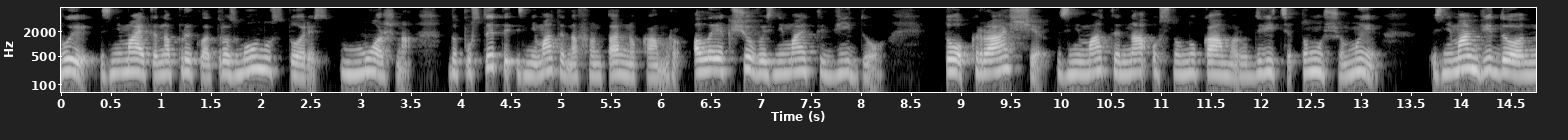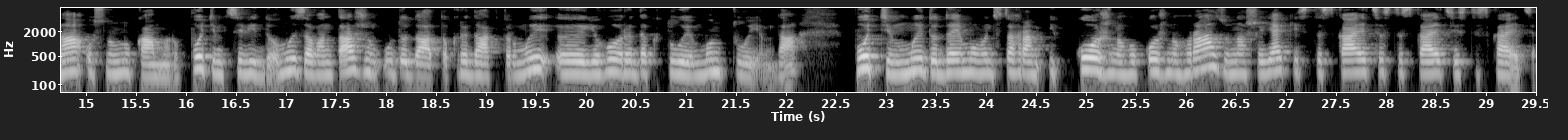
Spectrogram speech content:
ви знімаєте, наприклад, розмовну сторіс, можна допустити знімати на фронтальну камеру. Але якщо ви знімаєте відео, то краще знімати на основну камеру. Дивіться, тому що ми знімаємо відео на основну камеру. Потім це відео ми завантажуємо у додаток, редактор, ми е, його редактуємо, монтуємо. Да? Потім ми додаємо в інстаграм, і кожного кожного разу наша якість стискається, стискається і стискається.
